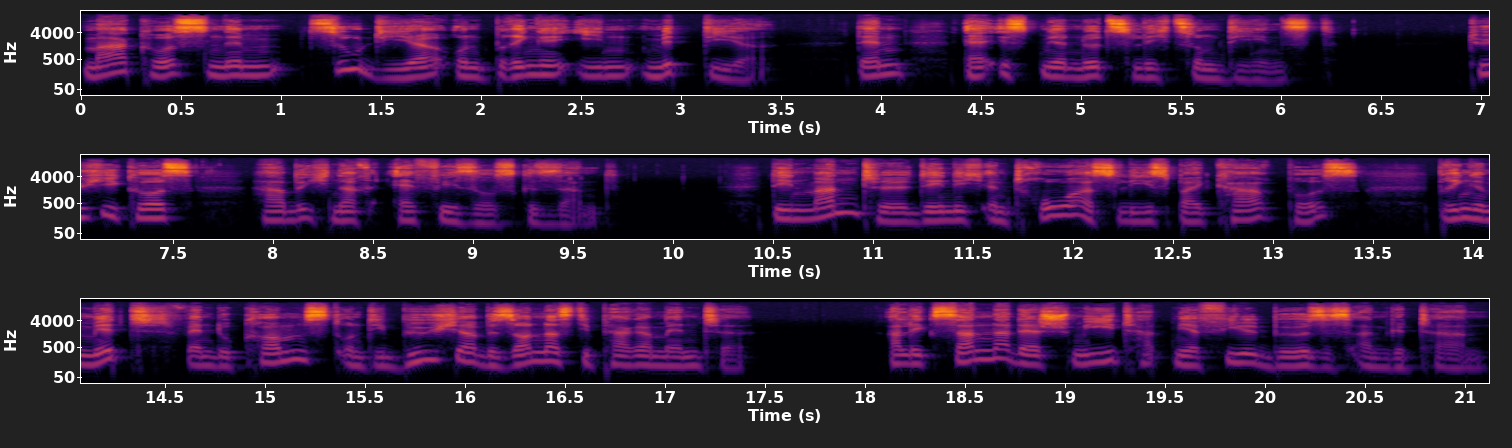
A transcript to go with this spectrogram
Markus nimm zu dir und bringe ihn mit dir, denn er ist mir nützlich zum Dienst. Tychikos habe ich nach Ephesus gesandt. Den Mantel, den ich in Troas ließ bei Carpus, bringe mit, wenn du kommst, und die Bücher, besonders die Pergamente. Alexander der Schmied hat mir viel Böses angetan.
